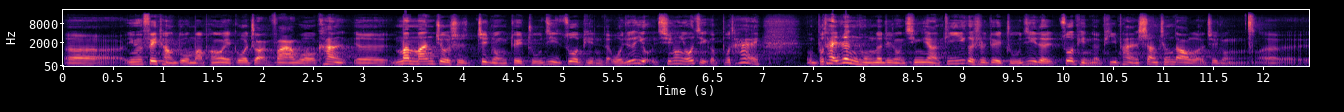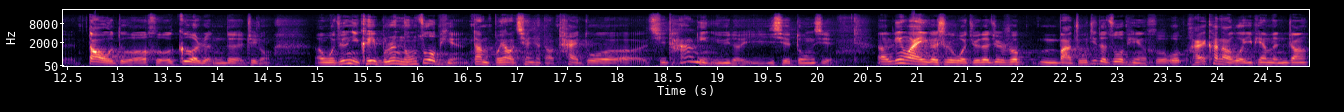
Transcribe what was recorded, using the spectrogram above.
呃，因为非常多嘛，朋友也给我转发过，我看，呃，慢慢就是这种对竹记作品的，我觉得有其中有几个不太，不太认同的这种倾向。第一个是对竹记的作品的批判上升到了这种呃道德和个人的这种。呃，我觉得你可以不认同作品，但不要牵扯到太多其他领域的一一些东西。呃，另外一个是，我觉得就是说，嗯，把竹记的作品和我还看到过一篇文章，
